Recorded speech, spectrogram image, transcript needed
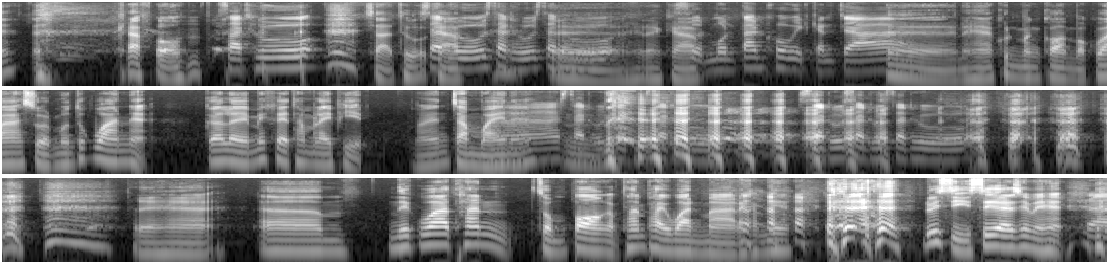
นะครับผมสาธุสาธุสาครับธุสาธุสาธุเออนะครับสวดมนต์ต้านโควิดกันจ้าเออนะฮะคุณบังกรบอกว่าสวดมนต์ทุกวันเนี่ยก็เลยไม่เคยทำอะไรผิดเพ ราะฉะนั้นจำไว้นะอ่าสาธุสาธุสาธุสาธุสาธุนะฮะเอิ่มนึกว่าท่านสมปองกับท่านไพวันมานะครับเนี่ยด้วยสีเสื้อใช่ไหมฮะใช่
